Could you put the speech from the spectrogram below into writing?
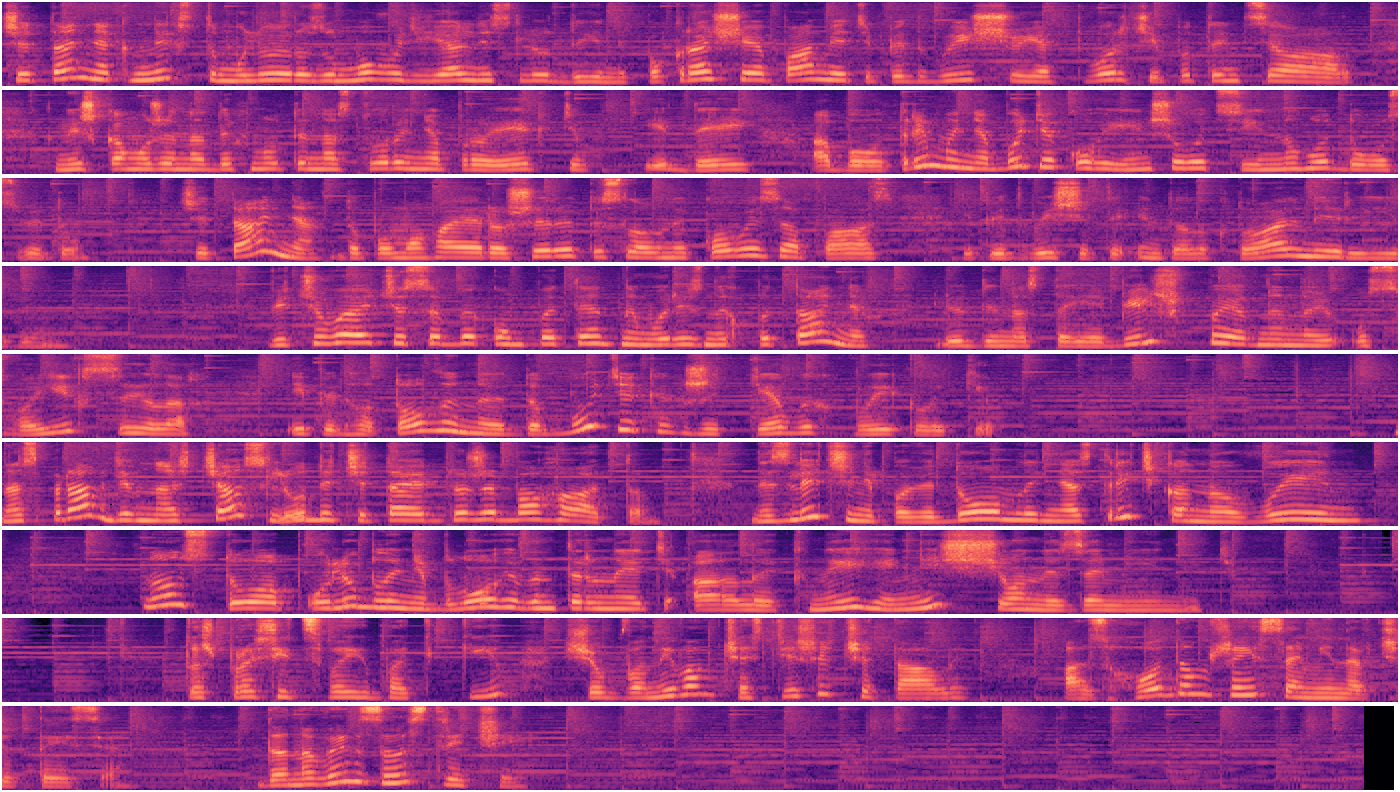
Читання книг стимулює розумову діяльність людини, покращує пам'ять і підвищує творчий потенціал. Книжка може надихнути на створення проєктів, ідей або отримання будь-якого іншого цінного досвіду. Читання допомагає розширити словниковий запас і підвищити інтелектуальний рівень. Відчуваючи себе компетентним у різних питаннях, людина стає більш впевненою у своїх силах і підготовленою до будь-яких життєвих викликів. Насправді в наш час люди читають дуже багато. Незлічені повідомлення, стрічка новин, нон-стоп, улюблені блоги в інтернеті, але книги ніщо не замінить. Тож просіть своїх батьків, щоб вони вам частіше читали, а згодом вже й самі навчитеся. До нових зустрічей!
